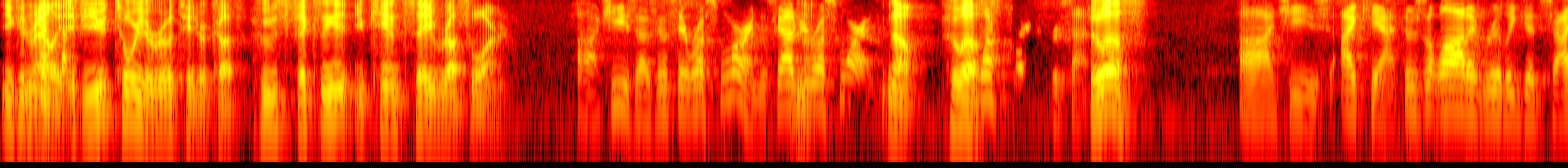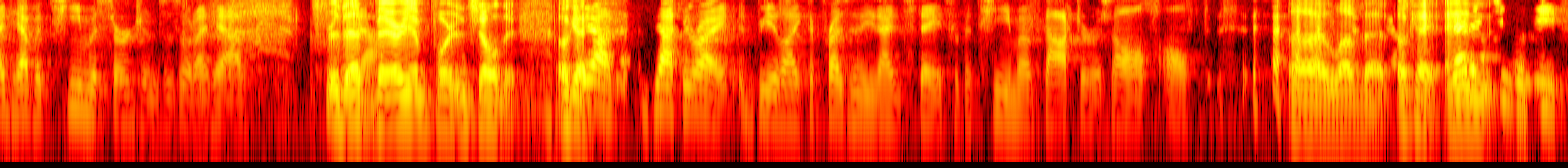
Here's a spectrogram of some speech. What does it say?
you can rally. if you tore your rotator cuff, who's fixing it? You can't say Russ Warren. Ah, oh, geez, I was going to say Russ Warren. It's got to no. be Russ Warren. No, who else? 100%. Who else? Ah, uh, geez, I can't. There's a lot of really good. I'd have a team of surgeons, is what I'd have. For that very important shoulder. Okay. Yeah, that's exactly right. It'd be like the president of the United States with a team of doctors. All, all. uh, I love that. Okay, and that actually would be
